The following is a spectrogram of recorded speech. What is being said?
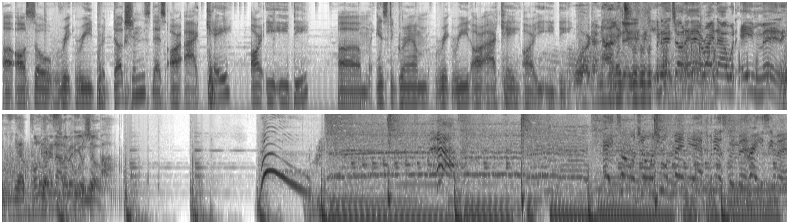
Uh, also Rik Reed Productions. That's R I K R E E D. Um, Instagram Rik Reed R I K R E E D. Word of Indeed. We're gonna hit y'all the head right now with Amen on the Word of Knowledge Radio Show. Woo! Hey, Tone Jones, you a maniac for this one, man. Crazy, man.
